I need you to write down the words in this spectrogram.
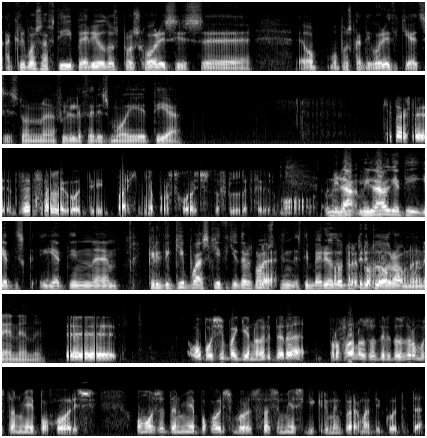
ακριβώς αυτή η περίοδος προσχώρησης, ε, όπως κατηγορήθηκε έτσι, στον φιλελευθερισμό η αιτία. Κοιτάξτε, δεν θα λέγω ότι υπάρχει μια προσχώρηση στο φιλελευθερισμό. Μιλά, μιλάω για, τη, για, για την ε, κριτική που ασκήθηκε τέλος πάντων ναι. στην, στην περίοδο του τρίτου δρόμου. Ναι. Ναι, ναι, Ε, όπως είπα και νωρίτερα, προφανώς ο τρίτος δρόμος ήταν μια υποχώρηση. Όμως ήταν μια υποχώρηση μπροστά σε μια συγκεκριμένη πραγματικότητα.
